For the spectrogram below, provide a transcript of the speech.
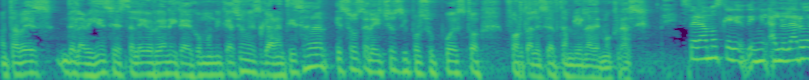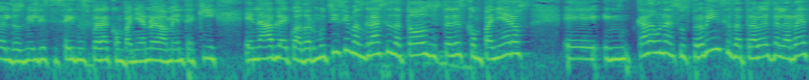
a través de la vigencia de esta ley orgánica de comunicación es garantizar esos derechos y, por supuesto, fortalecer también la democracia. Esperamos que a lo largo del 2016 nos pueda acompañar nuevamente aquí en Habla Ecuador. Muchísimas gracias a todos ustedes, compañeros, eh, en cada una de sus provincias a través de la red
